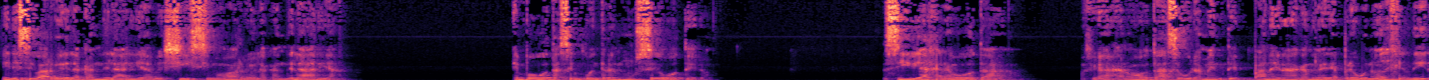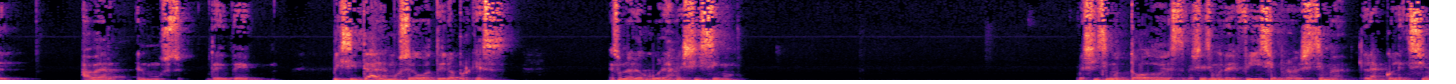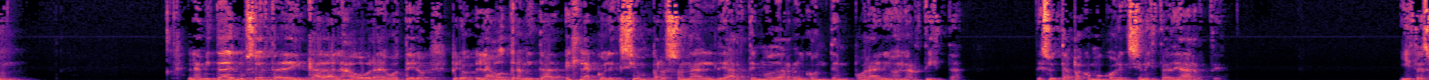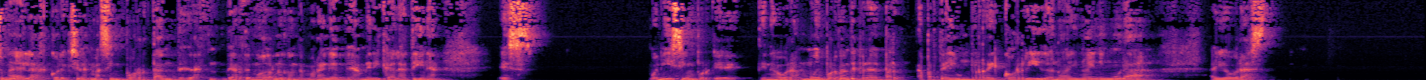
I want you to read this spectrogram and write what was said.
En ese barrio de la Candelaria, bellísimo barrio de la Candelaria, en Bogotá se encuentra el Museo Botero. Si viajan a Bogotá, si viajan a Bogotá seguramente van a ir a la Candelaria, pero bueno, no dejen de ir a ver el museo, de, visitar el Museo Botero porque es, es una locura, es bellísimo. Bellísimo todo, es bellísimo el edificio, pero bellísima la colección. La mitad del museo está dedicada a la obra de Botero, pero la otra mitad es la colección personal de arte moderno y contemporáneo del artista, de su etapa como coleccionista de arte. Y esta es una de las colecciones más importantes de arte moderno y contemporáneo de América Latina. Es buenísimo porque tiene obras muy importantes, pero aparte hay un recorrido, ¿no? hay, no hay ninguna... Hay obras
